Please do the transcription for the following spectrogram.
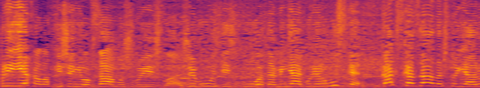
Приехала в Кишинев, замуж вышла, живу здесь год, а меня, говорю, русская. Как сказала, что я русская?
